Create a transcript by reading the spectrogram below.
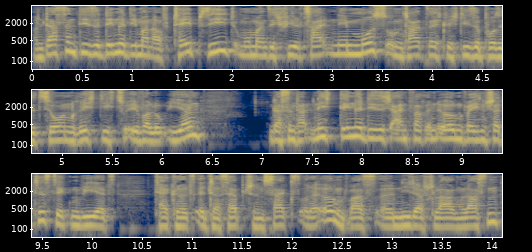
Und das sind diese Dinge, die man auf Tape sieht wo man sich viel Zeit nehmen muss, um tatsächlich diese Positionen richtig zu evaluieren. Und das sind halt nicht Dinge, die sich einfach in irgendwelchen Statistiken wie jetzt Tackles, Interception, Sacks oder irgendwas äh, niederschlagen lassen,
